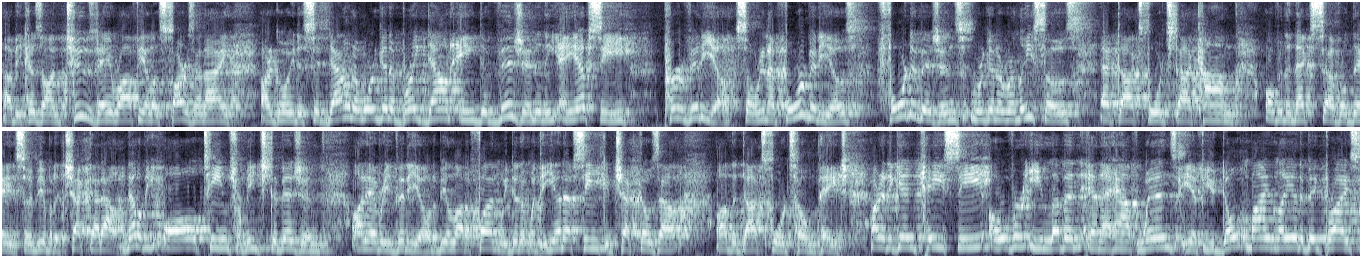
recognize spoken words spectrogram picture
uh, because on Tuesday, Rafael Esparza and I are going to sit down and we're going to break down a division in the AFC per video. So we're to have four videos, four divisions. We're to release those at DocSports.com over the next several days. So you'll be able to check that out. And that'll be all teams from each division on every video. It'll be a lot of fun. We did it with the NFC. You can check those out on the Doc Sports homepage. All right, again, KC over 11 and a half wins. If you don't mind laying a big price,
